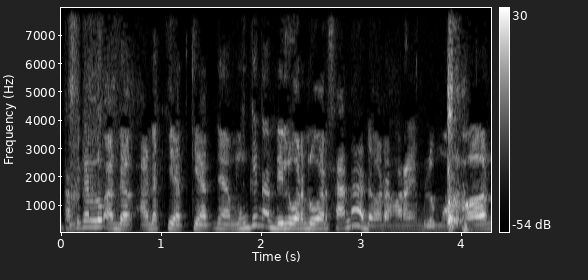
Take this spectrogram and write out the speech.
tapi kan lu ada ada kiat-kiatnya. Mungkin di luar-luar sana ada orang-orang yang belum move on.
